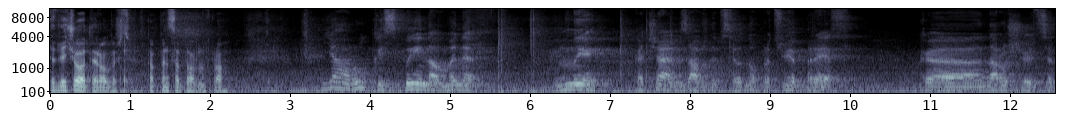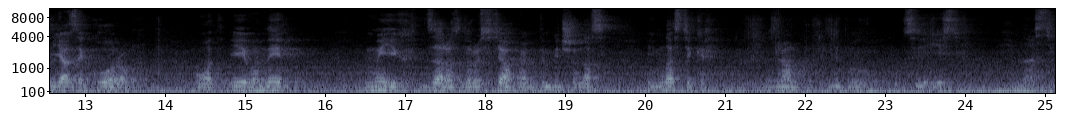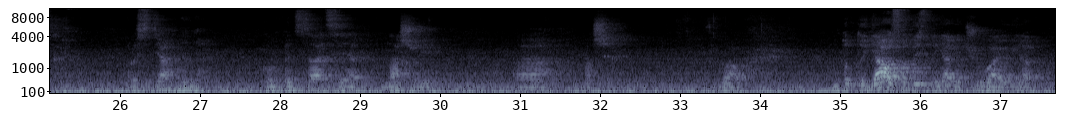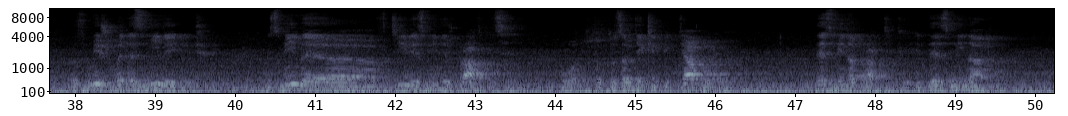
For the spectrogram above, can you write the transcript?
Це для чого ти робиш компенсаторну вправу? Я руки, спина, в мене ми качаємо завжди, все одно працює прес, К- нарощуються м'язи кору. От, і вони, ми їх зараз дорозтягуємо, тим більше в нас гімнастики зранку не було. Це є гімнастика, розтягнення, компенсація нашої, а, наших вправ. Ну, тобто я особисто я відчуваю, я розумію, що в мене зміни йдуть. Зміни е, в тілі, зміни в практиці. От. Тобто завдяки підтягуванню йде зміна практики, іде зміна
